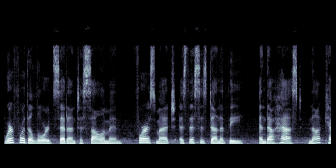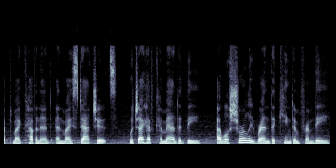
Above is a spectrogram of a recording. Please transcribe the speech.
Wherefore the Lord said unto Solomon, Forasmuch as this is done of thee, and thou hast not kept my covenant and my statutes, which I have commanded thee, I will surely rend the kingdom from thee,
